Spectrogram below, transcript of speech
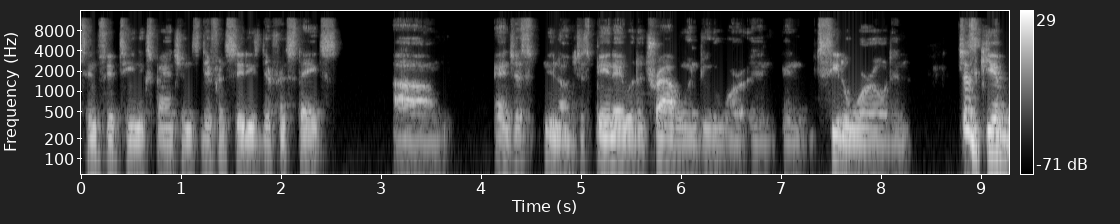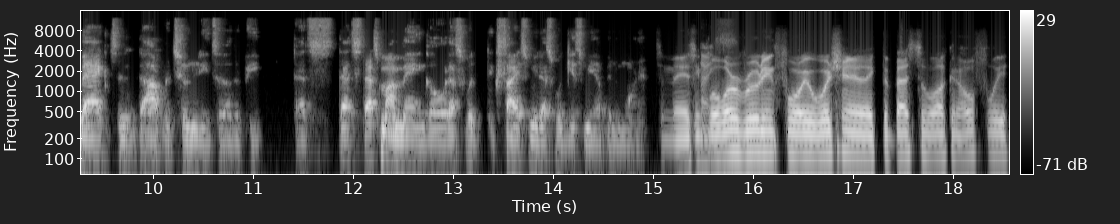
10 15 expansions different cities different states um and just you know just being able to travel and do the work and, and see the world and just give back to the opportunity to other people that's that's that's my main goal that's what excites me that's what gets me up in the morning It's amazing. Well, we're rooting for you. Wishing you like the best of luck, and hopefully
